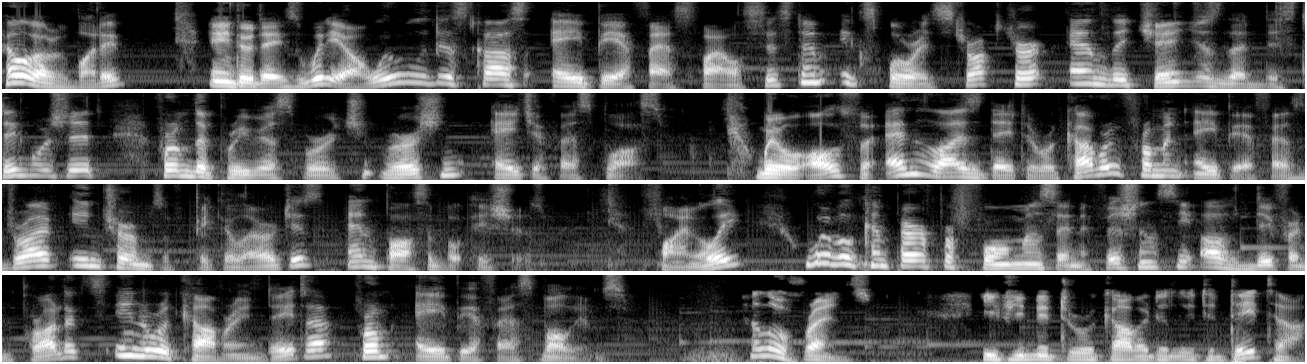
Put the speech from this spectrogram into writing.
Hello everybody! In today's video, we will discuss APFS file system, explore its structure and the changes that distinguish it from the previous version HFS+. We will also analyze data recovery from an APFS drive in terms of peculiarities and possible issues. Finally, we will compare performance and efficiency of different products in recovering data from APFS volumes. Hello friends! If you need to recover deleted data,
